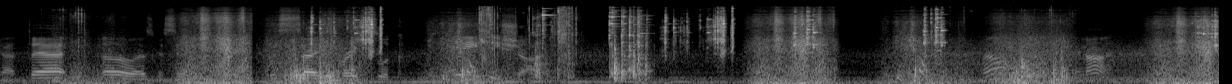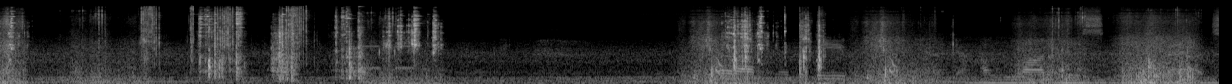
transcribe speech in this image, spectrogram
Got that. Oh, I was gonna say this side's brakes look completely shot. No, they're not. Shut up, I believe. Yeah, got a lot of this bads.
